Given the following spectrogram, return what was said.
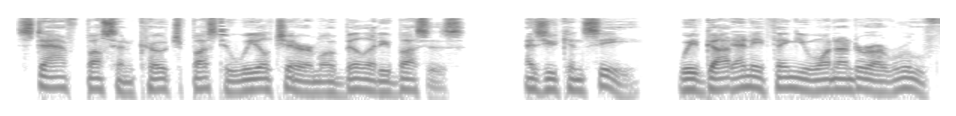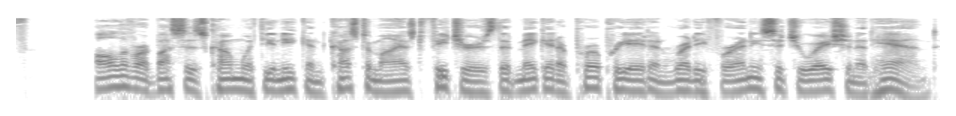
staff bus and coach bus to wheelchair mobility buses. As you can see, we've got anything you want under our roof. All of our buses come with unique and customized features that make it appropriate and ready for any situation at hand.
